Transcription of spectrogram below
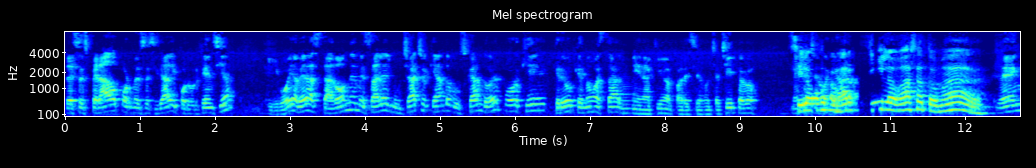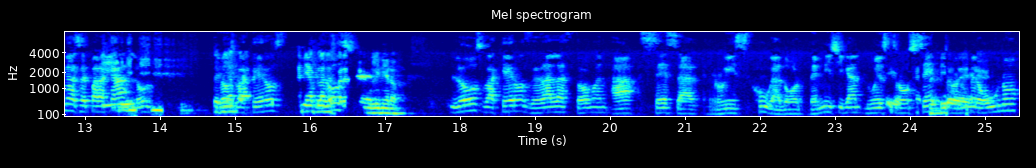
desesperado por necesidad y por urgencia. Y voy a ver hasta dónde me sale el muchacho que ando buscando, ¿eh? porque creo que no va a estar. Mira, aquí me apareció, muchachito. Sí lo vas a tomar, sí lo vas a tomar. Véngase para acá. Los, vaqueros. Tenía planes para este liniero. Los vaqueros de Dallas toman a César Ruiz, jugador de Michigan, nuestro centro número uno,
